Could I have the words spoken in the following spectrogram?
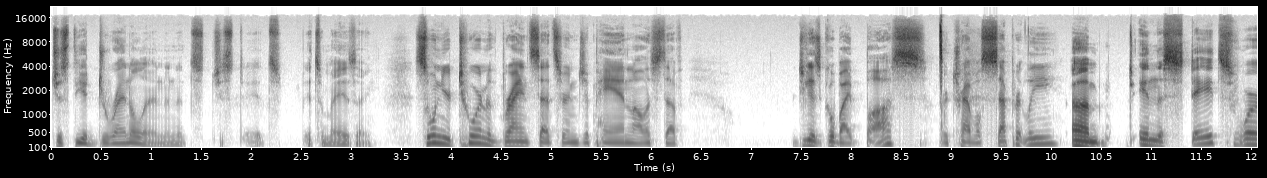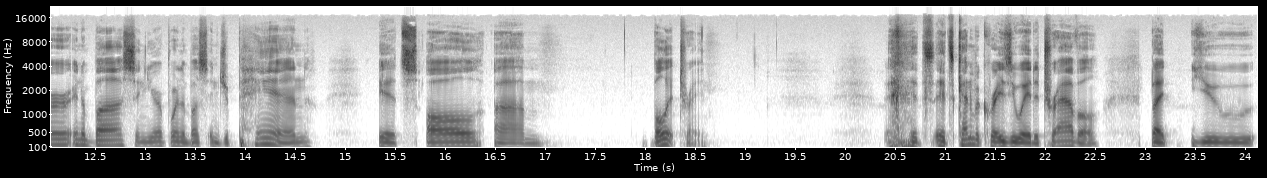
Just the adrenaline, and it's just it's it's amazing. So when you're touring with Brian Setzer in Japan and all this stuff, do you guys go by bus or travel separately? Um, in the states, we're in a bus. In Europe, we're in a bus. In Japan, it's all um, bullet train. it's it's kind of a crazy way to travel, but you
